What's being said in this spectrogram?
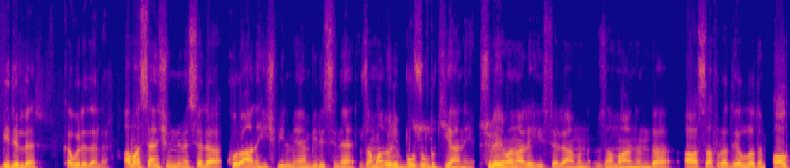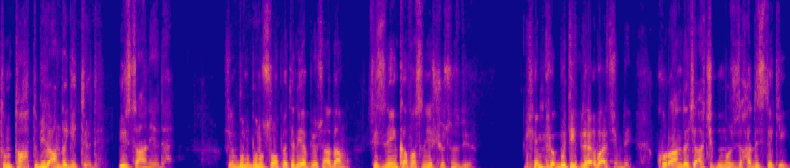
bilirler, kabul ederler. Ama sen şimdi mesela Kur'an'ı hiç bilmeyen birisine zaman öyle bir bozuldu ki yani. Süleyman Aleyhisselam'ın zamanında Asaf radıyallahu anh altın tahtı bir anda getirdi. Bir saniyede. Şimdi bunu, bunun sohbetini yapıyorsun adam siz neyin kafasını yaşıyorsunuz diyor. Bu tipler var şimdi. Kur'an'daki açık mucize, hadisteki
